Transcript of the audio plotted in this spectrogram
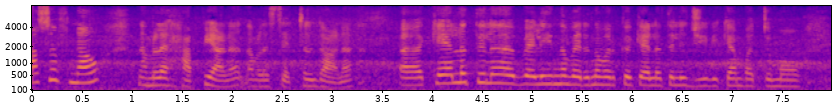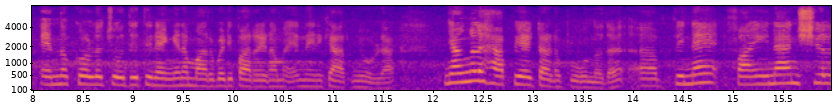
as of now നമ്മൾ ഹാപ്പിയാണ് നമ്മൾ സെറ്റിൽഡ് ആണ്. കേരളത്തിൽ വെളിയിൽ നിന്ന് വരുന്നവർക്ക് കേരളത്തിൽ ജീവിക്കാൻ പറ്റുമോ? എന്നൊക്കെ ഉള്ള ചോദ്യത്തിന് എങ്ങനെ മറുപടി പറയണം എന്ന് എനിക്ക് അറിഞ്ഞുകൂടാ ഞങ്ങൾ ഹാപ്പി ആയിട്ടാണ് പോകുന്നത്. പിന്നെ ഫൈനാൻഷ്യൽ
